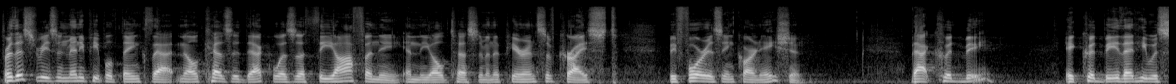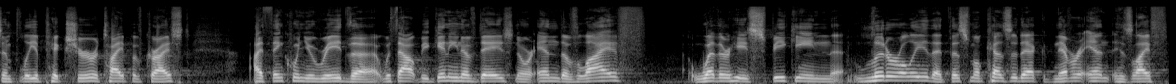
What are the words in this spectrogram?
For this reason, many people think that Melchizedek was a theophany in the Old Testament appearance of Christ before his incarnation. That could be. It could be that he was simply a picture, a type of Christ. I think when you read the without beginning of days nor end of life, whether he's speaking literally that this Melchizedek never end, his life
